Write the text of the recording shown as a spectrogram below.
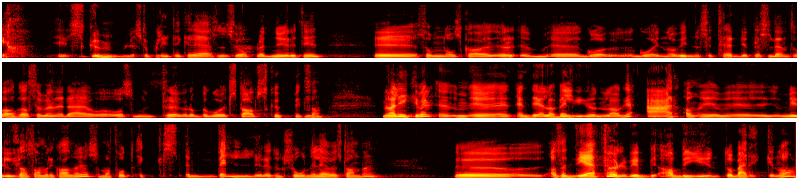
ja, skumleste politikere jeg syns vi har opplevd i nyere tid. Eh, som nå skal eh, eh, gå, gå inn og vinne sitt tredje presidentvalg. altså mener det er, og, og som prøver å begå et statskupp. ikke sant? Men allikevel, eh, en del av velgergrunnlaget er eh, middelklasseamerikanere som har fått en veldig reduksjon i levestandard. Eh, altså Det føler vi har begynt å merke nå,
